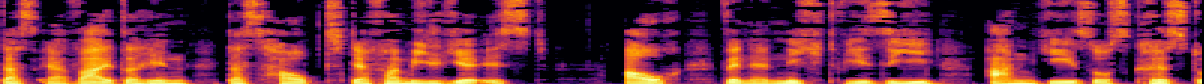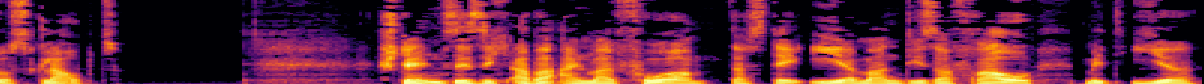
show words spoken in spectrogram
dass er weiterhin das Haupt der Familie ist, auch wenn er nicht wie sie an Jesus Christus glaubt. Stellen Sie sich aber einmal vor, dass der Ehemann dieser Frau mit ihr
